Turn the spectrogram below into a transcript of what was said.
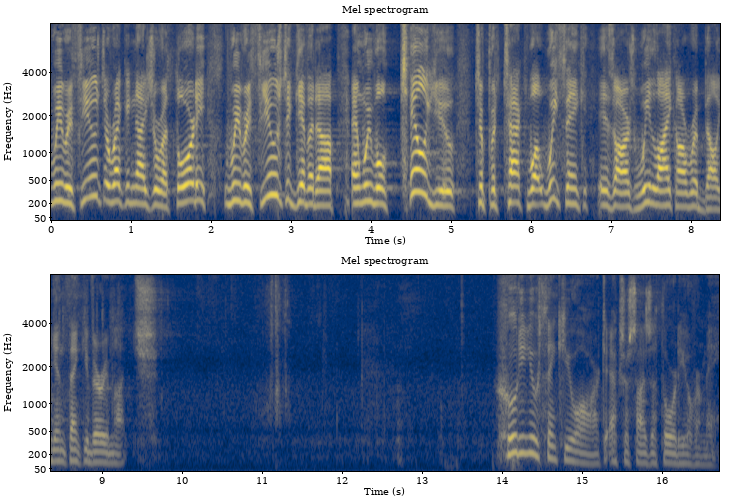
We refuse to recognize your authority. We refuse to give it up, and we will kill you to protect what we think is ours. We like our rebellion. Thank you very much much. Who do you think you are to exercise authority over me?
